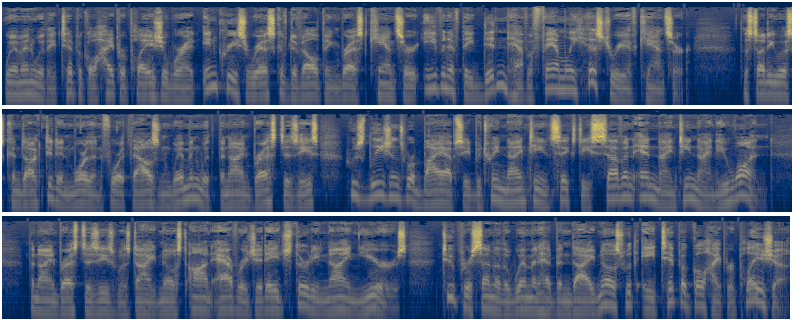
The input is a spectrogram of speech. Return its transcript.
Women with atypical hyperplasia were at increased risk of developing breast cancer even if they didn't have a family history of cancer. The study was conducted in more than 4,000 women with benign breast disease whose lesions were biopsied between 1967 and 1991. Benign breast disease was diagnosed on average at age 39 years. 2% of the women had been diagnosed with atypical hyperplasia.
